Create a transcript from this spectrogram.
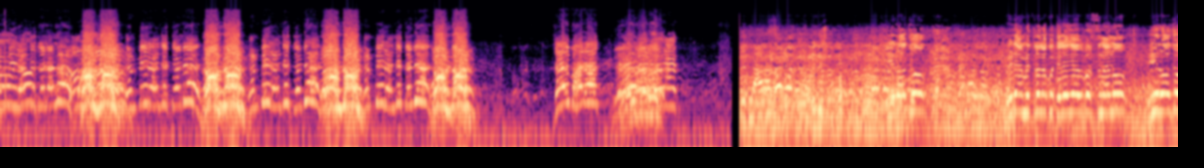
MP Ranjith Reddy అన్న MP Ranjith Reddy MP Ranjith Reddy MP Ranjith Reddy జై భారత్ ఈ రోజు మీడియా మిత్రులకు తెలియజేయవస్తున్నాను ఈ రోజు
